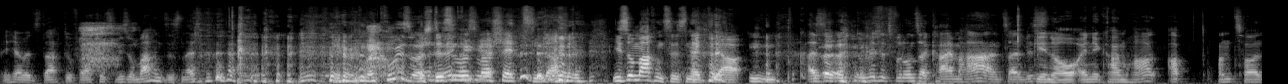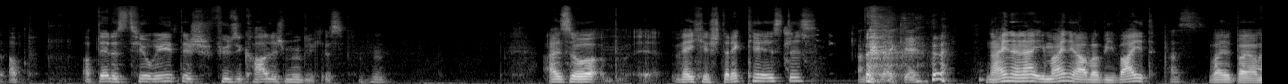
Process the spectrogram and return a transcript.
Ich habe jetzt gedacht, du fragst jetzt, wieso machen sie es nicht? Mal cool, so Das muss man schätzen dann. Wieso machen sie es nicht? Ja. Also, du willst jetzt von unserer KMH-Anzahl wissen. Genau, eine kmh-Anzahl, ab, ab der das theoretisch physikalisch möglich ist. Also, äh, welche Strecke ist es? An der Decke. Nein, nein, nein, ich meine ja, aber wie weit? Das, Weil bei einem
